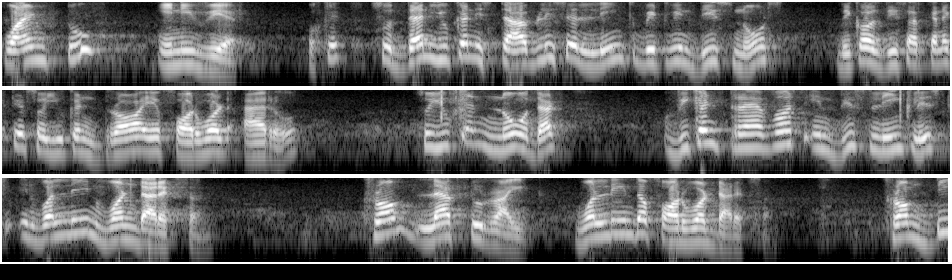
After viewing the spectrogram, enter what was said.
point to anywhere. Okay. So then you can establish a link between these nodes because these are connected. So you can draw a forward arrow so you can know that we can traverse in this linked list in only in one direction from left to right only in the forward direction. From D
